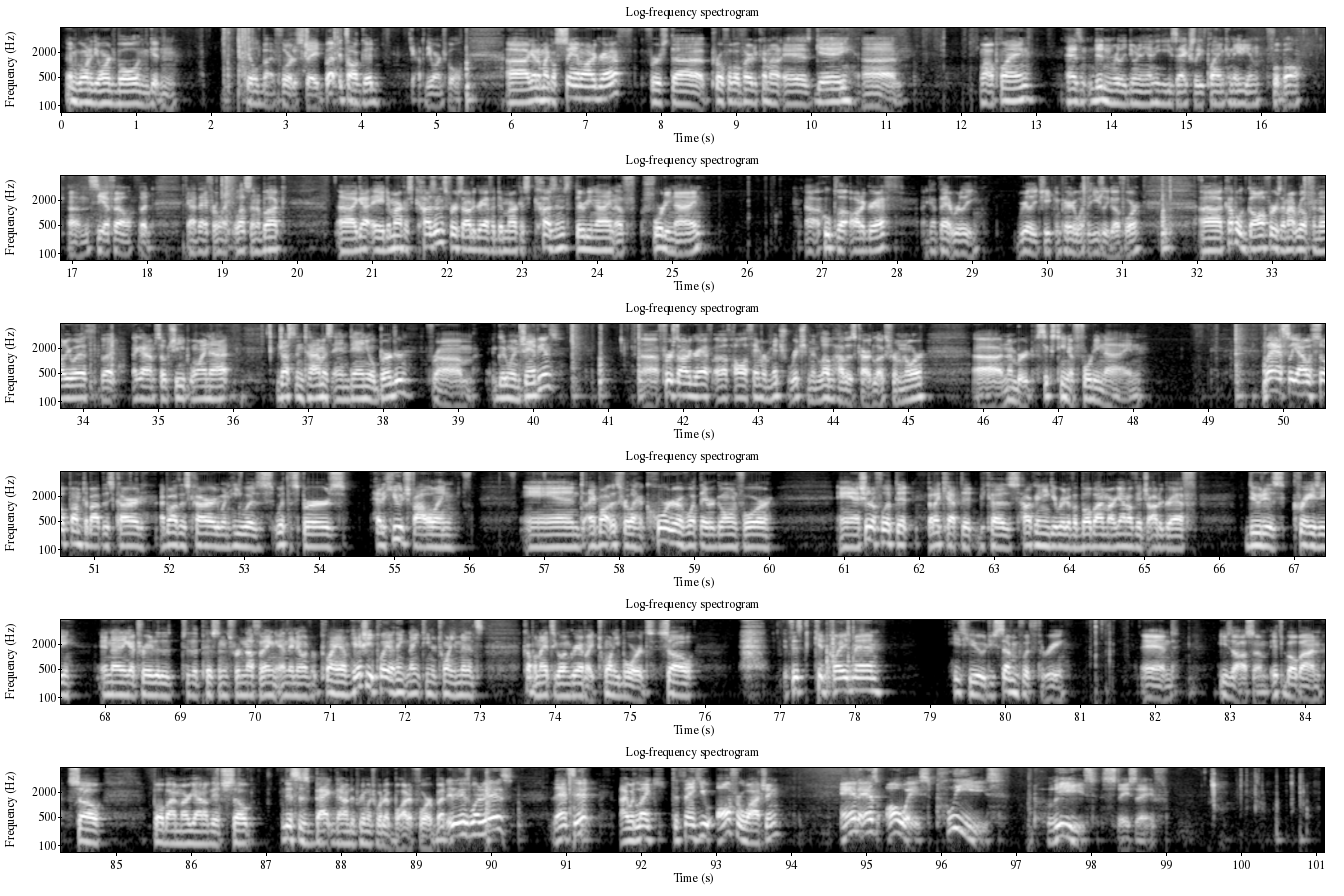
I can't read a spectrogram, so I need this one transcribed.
them going to the Orange Bowl and getting killed by Florida State. But it's all good. Got to the Orange Bowl. Uh, I got a Michael Sam autograph. First uh, pro football player to come out as gay uh, while playing hasn't didn't really do anything. I think he's actually playing Canadian football on the CFL, but got that for like less than a buck. Uh, I got a Demarcus Cousins first autograph of Demarcus Cousins, 39 of 49. Uh, Hoopla autograph. I got that really, really cheap compared to what they usually go for. Uh, a couple golfers I'm not real familiar with, but I got them so cheap. Why not? Justin Thomas and Daniel Berger from Goodwin Champions. Uh, first autograph of Hall of Famer Mitch Richmond. Love how this card looks from Noir. uh, numbered 16 of 49. Lastly, I was so pumped about this card. I bought this card when he was with the Spurs, had a huge following, and I bought this for like a quarter of what they were going for. And I should have flipped it, but I kept it because how can you get rid of a Boban Marjanovic autograph? Dude is crazy. And then he got traded to the, to the Pistons for nothing, and they never play him. He actually played, I think, 19 or 20 minutes a couple nights ago and grabbed like 20 boards. So if this kid plays, man, he's huge. He's seven foot three, and he's awesome. It's Boban. So Boban Marjanovic. So this is back down to pretty much what I bought it for. But it is what it is. That's it. I would like to thank you all for watching. And as always, please, please stay safe.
